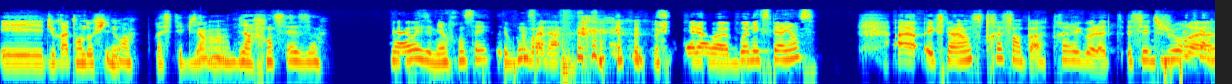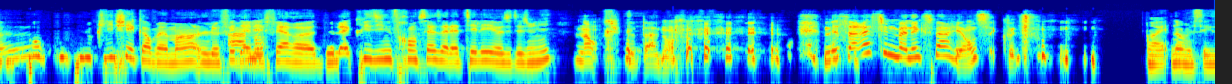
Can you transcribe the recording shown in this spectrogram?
et du gratin dauphinois. Rester bien bien française. Ah ouais, c'est bien français. C'est bon voilà. et alors bonne expérience? Ah, expérience très sympa, très rigolote. C'est toujours euh... beaucoup plus cliché quand même, hein, le fait ah, d'aller faire euh, de la cuisine française à la télé aux États-Unis. Non, tu peux pas, non. mais ça reste une bonne expérience, écoute. ouais, non, mais c'est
